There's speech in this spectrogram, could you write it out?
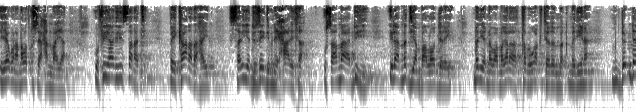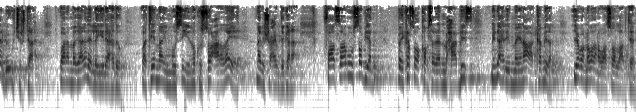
iyaguna nabad ku seexan maayaan. Wa fii hadihi sanati bay kaanad ahayd sariyatu zayd bni xaaria usaama aabbihi ilaa madyan baa loo diray. Madyanna waa magaalada tabow agteeda madiina. Dheer bay u jirtaa. Waana magaalada la yidhaahdo waa tii nabi muuse markuu soo cararaye nabi shucayb degana. Fa sabyan bay ka soo qabsadeen maxaabiis min ahli maynaa ka iyagoo nabadana waa soo laabteen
